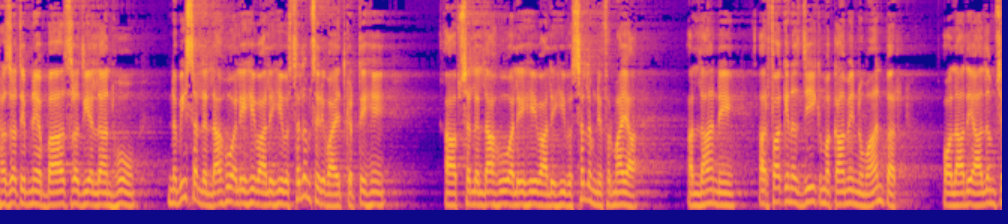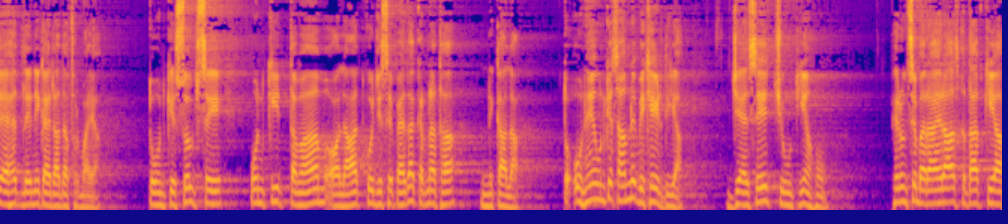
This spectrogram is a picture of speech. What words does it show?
حضرت ابن عباس رضی اللہ عنہ نبی صلی اللہ علیہ وآلہ وسلم سے روایت کرتے ہیں۔ آپ صلی اللہ علیہ وآلہ وسلم نے فرمایا، اللہ نے عرفہ کے نزدیک مقام نعمان پر اولاد عالم سے عہد لینے کا ارادہ فرمایا۔ تو ان کے سلب سے ان کی تمام اولاد کو جسے پیدا کرنا تھا نکالا۔ تو انہیں ان کے سامنے بکھیر دیا، جیسے چونٹیاں ہوں۔ پھر ان سے براہ راست خطاب کیا،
